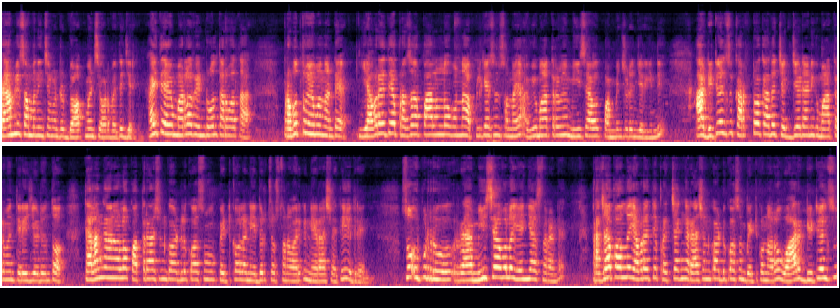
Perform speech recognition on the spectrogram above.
ఫ్యామిలీ సంబంధించినటువంటి డాక్యుమెంట్స్ ఇవ్వడం అయితే జరిగింది. అయితే మరలా రెండు రోజుల తర్వాత ప్రభుత్వం ఏమందంటే ఎవరైతే ప్రజాపాలనలో ఉన్న అప్లికేషన్స్ ఉన్నాయో అవి మాత్రమే మీ సేవకు పంపించడం జరిగింది. ఆ డీటెయిల్స్ కరెక్టో కాదో చెక్ చేయడానికి మాత్రమే తెలియజేయడంతో తెలంగాణలో కొత్త రేషన్ కార్డుల కోసం పెట్టుకోవాలని ఎదురు చూస్తున్న వారికి నిరాశ అయితే ఎదురైంది. సో ఇప్పుడు రా- మీ సేవలో ఏం చేస్తున్నారంటే ప్రజాపాలన ఎవరైతే ప్రత్యేకంగా రేషన్ కార్డు కోసం పెట్టుకున్నారో వారి డీటెయిల్స్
